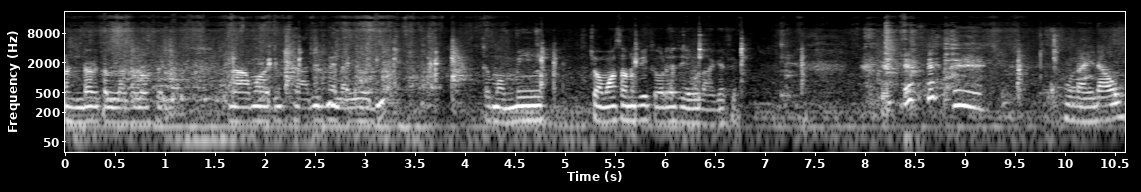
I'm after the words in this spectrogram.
ભંડાર કલાક કલો છે. ને આમાં હજી આજે જ મેં લાવી હતી તો મમ્મી ચોમાસાનું બી કરે છે એવું લાગે છે. હું નાહીને આવું,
